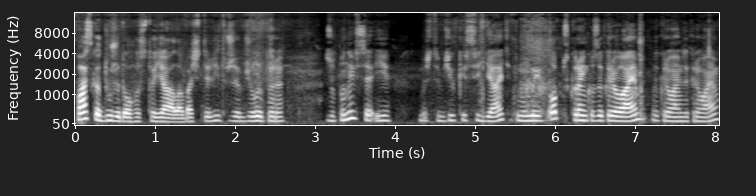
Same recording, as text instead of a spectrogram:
пастка дуже довго стояла. Бачите, лід вже бджоли перезупинився і бачите, бджілки сидять, тому ми їх оп, скоренько закриваємо. Закриваємо, закриваємо.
